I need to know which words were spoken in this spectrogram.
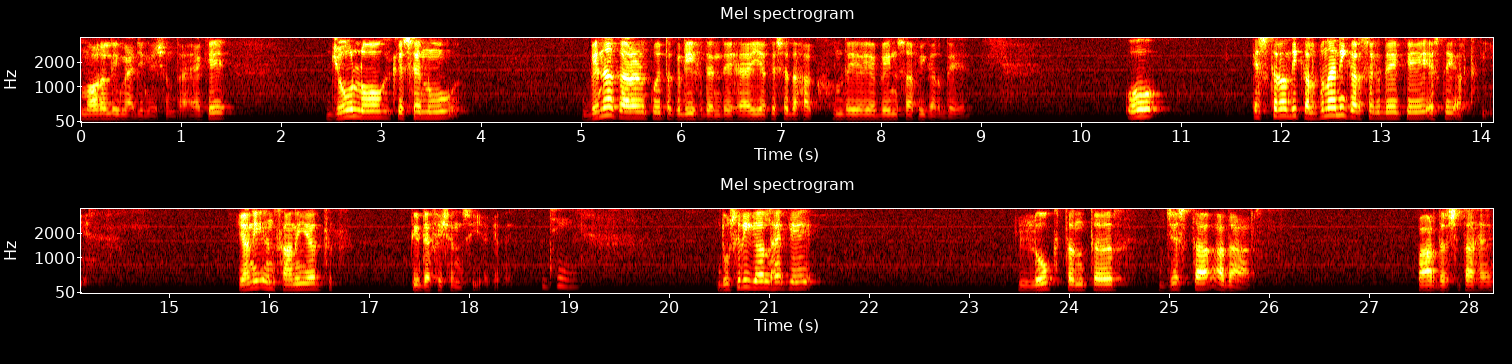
ਮੋਰਲ ਇਮੇਜਿਨੇਸ਼ਨ ਦਾ ਹੈ ਕਿ ਜੋ ਲੋਕ ਕਿਸੇ ਨੂੰ ਬਿਨਾਂ ਕਾਰਨ ਕੋਈ ਤਕਲੀਫ ਦਿੰਦੇ ਹੈ ਜਾਂ ਕਿਸੇ ਦਾ ਹੱਕ ਹੁੰਦੇ ਹੈ ਜਾਂ ਬੇਇਨਸਾਫੀ ਕਰਦੇ ਹੈ ਉਹ ਇਸ ਤਰ੍ਹਾਂ ਦੀ ਕਲਪਨਾ ਨਹੀਂ ਕਰ ਸਕਦੇ ਕਿ ਇਸ ਦੇ ਅਰਥ ਕੀ ਹੈ। ਯਾਨੀ ਇਨਸਾਨੀਅਤ ਦੀ ਡੈਫੀਸ਼ੀਐਂਸੀ ਹੈ ਕਿਤੇ। ਜੀ। ਦੂਸਰੀ ਗੱਲ ਹੈ ਕਿ ਲੋਕਤੰਤਰ ਜਿਸ ਦਾ ਆਧਾਰ ਪਾਰਦਰਸ਼ਤਾ ਹੈ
